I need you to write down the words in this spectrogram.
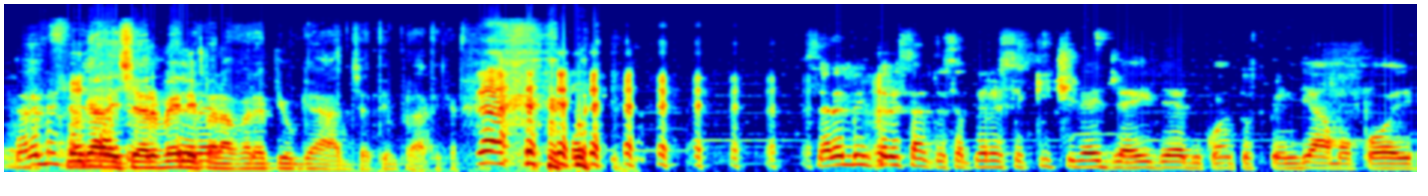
Magari i cervelli per avere più gadget in pratica. Sarebbe interessante sapere se chi ci legge ha idea di quanto spendiamo poi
